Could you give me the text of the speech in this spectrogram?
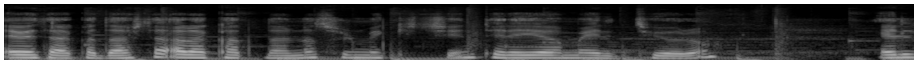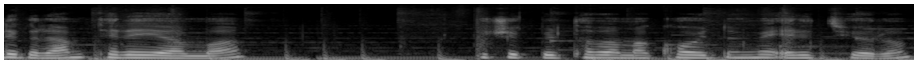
Evet arkadaşlar ara katlarına sürmek için tereyağımı eritiyorum. 50 gram tereyağımı küçük bir tavama koydum ve eritiyorum.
